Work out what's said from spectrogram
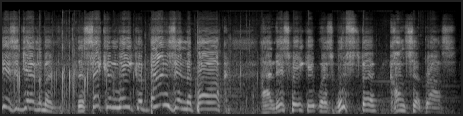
Ladies and gentlemen, the second week of bands in the park, and this week it was Worcester Concert Brass.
